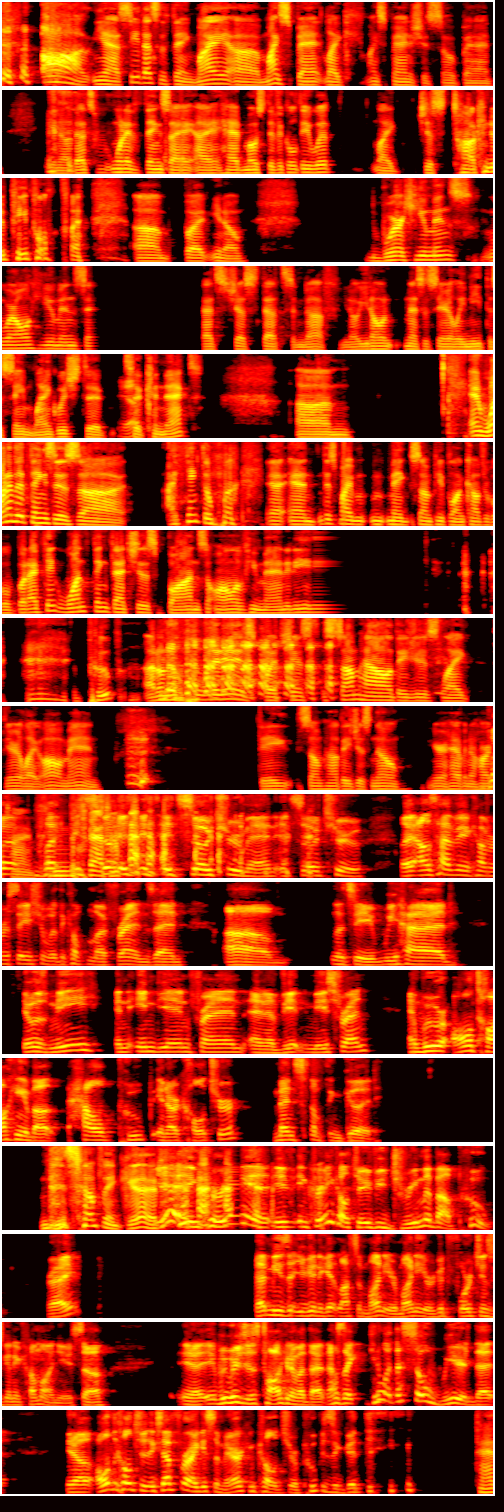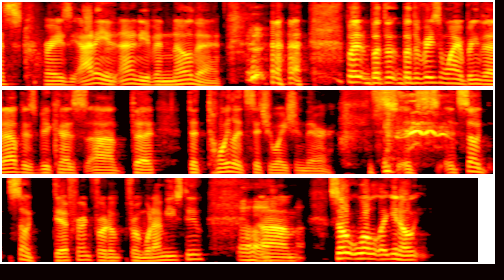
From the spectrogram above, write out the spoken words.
Oh, yeah. See, that's the thing. My uh my span like my Spanish is so bad. You know, that's one of the things I I had most difficulty with, like just talking to people. But um, but you know, we're humans. We're all humans. That's just that's enough. You know, you don't necessarily need the same language to Yeah. to connect. Um, and one of the things is uh I think the one, and this might make some people uncomfortable, but I think one thing that just bonds all of humanity poop. I don't know what it is, but just somehow they just like they're like, oh man, they somehow they just know you're having a hard but, time. But it's, so, it's, it's, it's so true, man. It's so true. Like I was having a conversation with a couple of my friends, and um, let's see, we had it was me, an Indian friend, and a Vietnamese friend, and we were all talking about how poop in our culture meant something good. Meant something good. Yeah, in Korean, if, in Korean culture, if you dream about poop, right, that means that you're going to get lots of money, or money or good fortune is going to come on you. So, you know, we were just talking about that, and I was like, you know what? That's so weird that you know all the cultures except for I guess American culture, poop is a good thing. That's crazy. I didn't. I didn't even know that. but but the but the reason why I bring that up is because uh, the the toilet situation there, it's it's, it's so so different from from what I'm used to. Uh-huh. Um, so well, you know,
